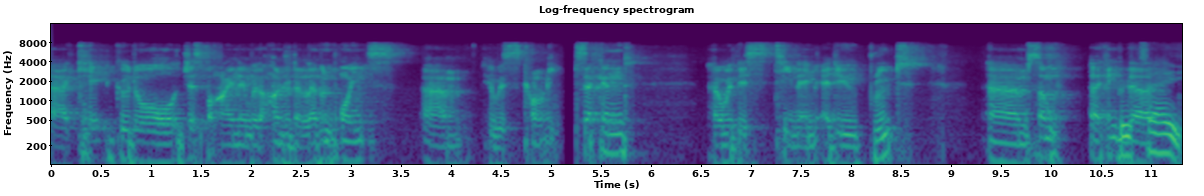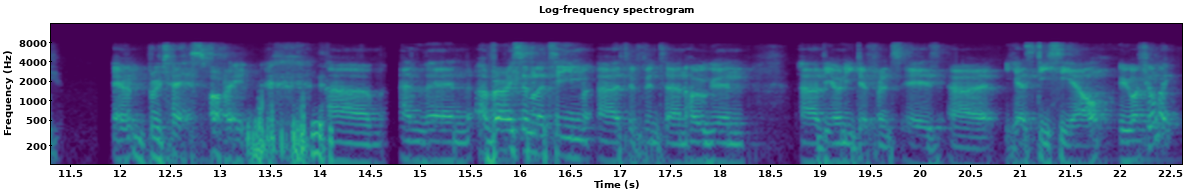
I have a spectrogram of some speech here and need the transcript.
uh, Kit Goodall just behind him with 111 points, um, who is currently second uh, with his team name Edu Brute. Um, some, I think Brute. the Brute, sorry. um, and then a very similar team uh, to Fintan Hogan. Uh, the only difference is uh, he has DCL, who I feel like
